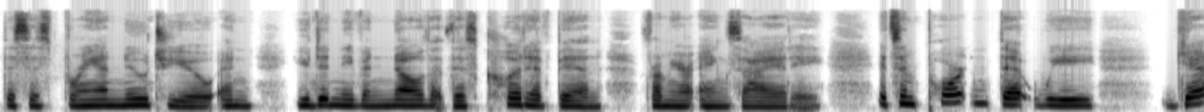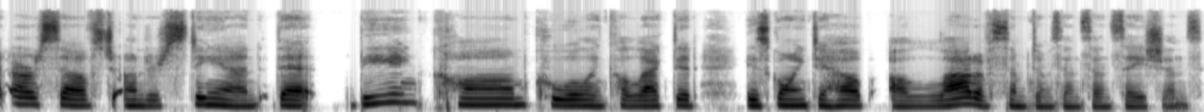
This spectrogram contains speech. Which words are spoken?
this is brand new to you and you didn't even know that this could have been from your anxiety. It's important that we get ourselves to understand that being calm, cool, and collected is going to help a lot of symptoms and sensations.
